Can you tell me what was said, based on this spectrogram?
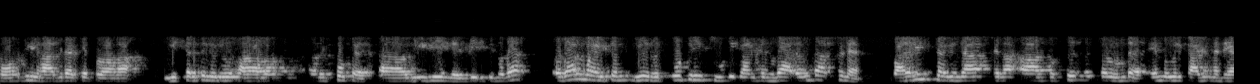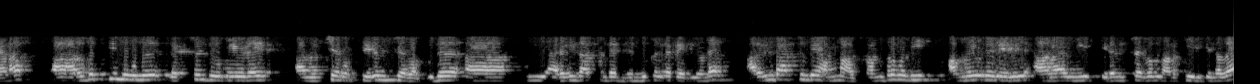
കോടതിയിൽ ഹാജരാക്കിയപ്പോഴാണ് ഇത്തരത്തിലൊരു റിപ്പോർട്ട് ഇ ഡിയിൽ എഴുതിയിരിക്കുന്നത്. പ്രധാനമായിട്ടും ഈ റിപ്പോർട്ടിൽ ചൂണ്ടിക്കാണിക്കുന്നത് അരവിന്ദാസിന് വരവിൽ കഴിഞ്ഞ ചില സ്വത്തുക്കൾ ഉണ്ട് എന്നുള്ളൊരു കാര്യം തന്നെയാണ്. അറുപത്തിമൂന്ന് ലക്ഷം രൂപയുടെ നിക്ഷേപം സ്ഥിര നിക്ഷേപം. ഇത് ഈ അരവിന്ദാസിന്റെ ബന്ധുക്കളുടെ പേരിലുണ്ട്. അരവിന്ദാസിന്റെ അമ്മ ചന്ദ്രമതി അമ്മയുടെ പേരിൽ ആണ് ഈ സ്ഥിര നിക്ഷേപം നടത്തിയിരിക്കുന്നത്.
